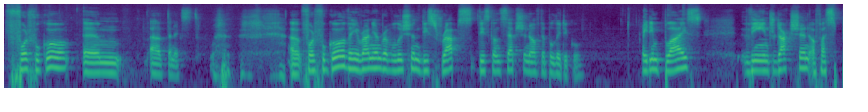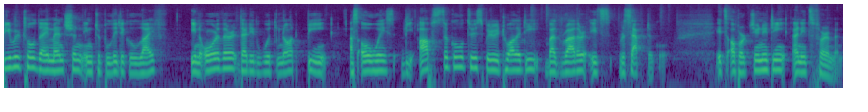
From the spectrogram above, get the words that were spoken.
For Foucault, um, uh, the next. uh, for Foucault, the Iranian Revolution disrupts this conception of the political. It implies the introduction of a spiritual dimension into political life in order that it would not be, as always, the obstacle to spirituality, but rather its receptacle, its opportunity, and its ferment.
